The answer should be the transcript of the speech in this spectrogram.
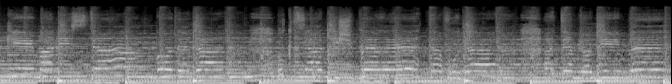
כי אם אני סתם בודדה או קצת נשברת אבודה אתם יודעים איך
